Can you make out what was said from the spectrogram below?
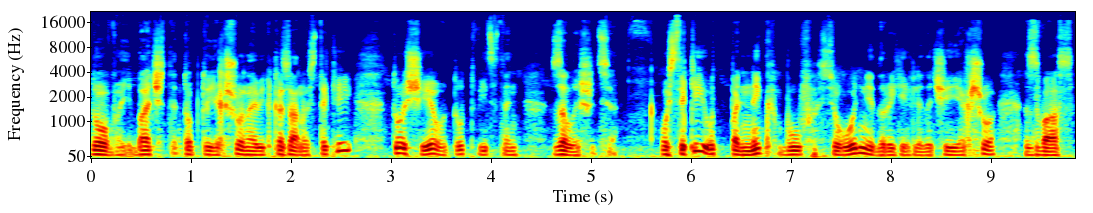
довгий. Бачите? Тобто, якщо навіть казан ось такий, то ще отут відстань залишиться. Ось такий от пальник був сьогодні, дорогі глядачі. Якщо з вас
